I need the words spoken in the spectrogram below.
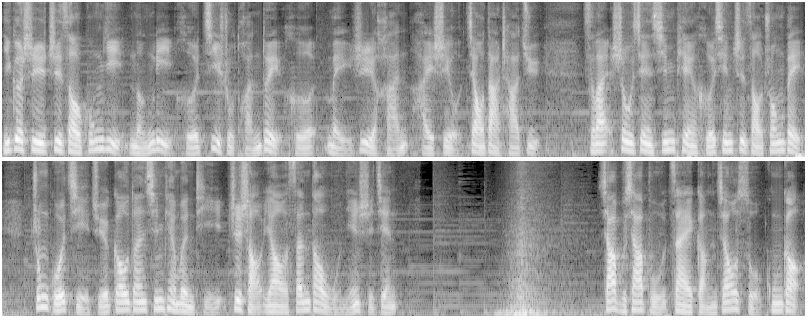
一个是制造工艺能力和技术团队和美日韩还是有较大差距。此外，受限芯片核心制造装备，中国解决高端芯片问题至少要三到五年时间。呷哺呷哺在港交所公告，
